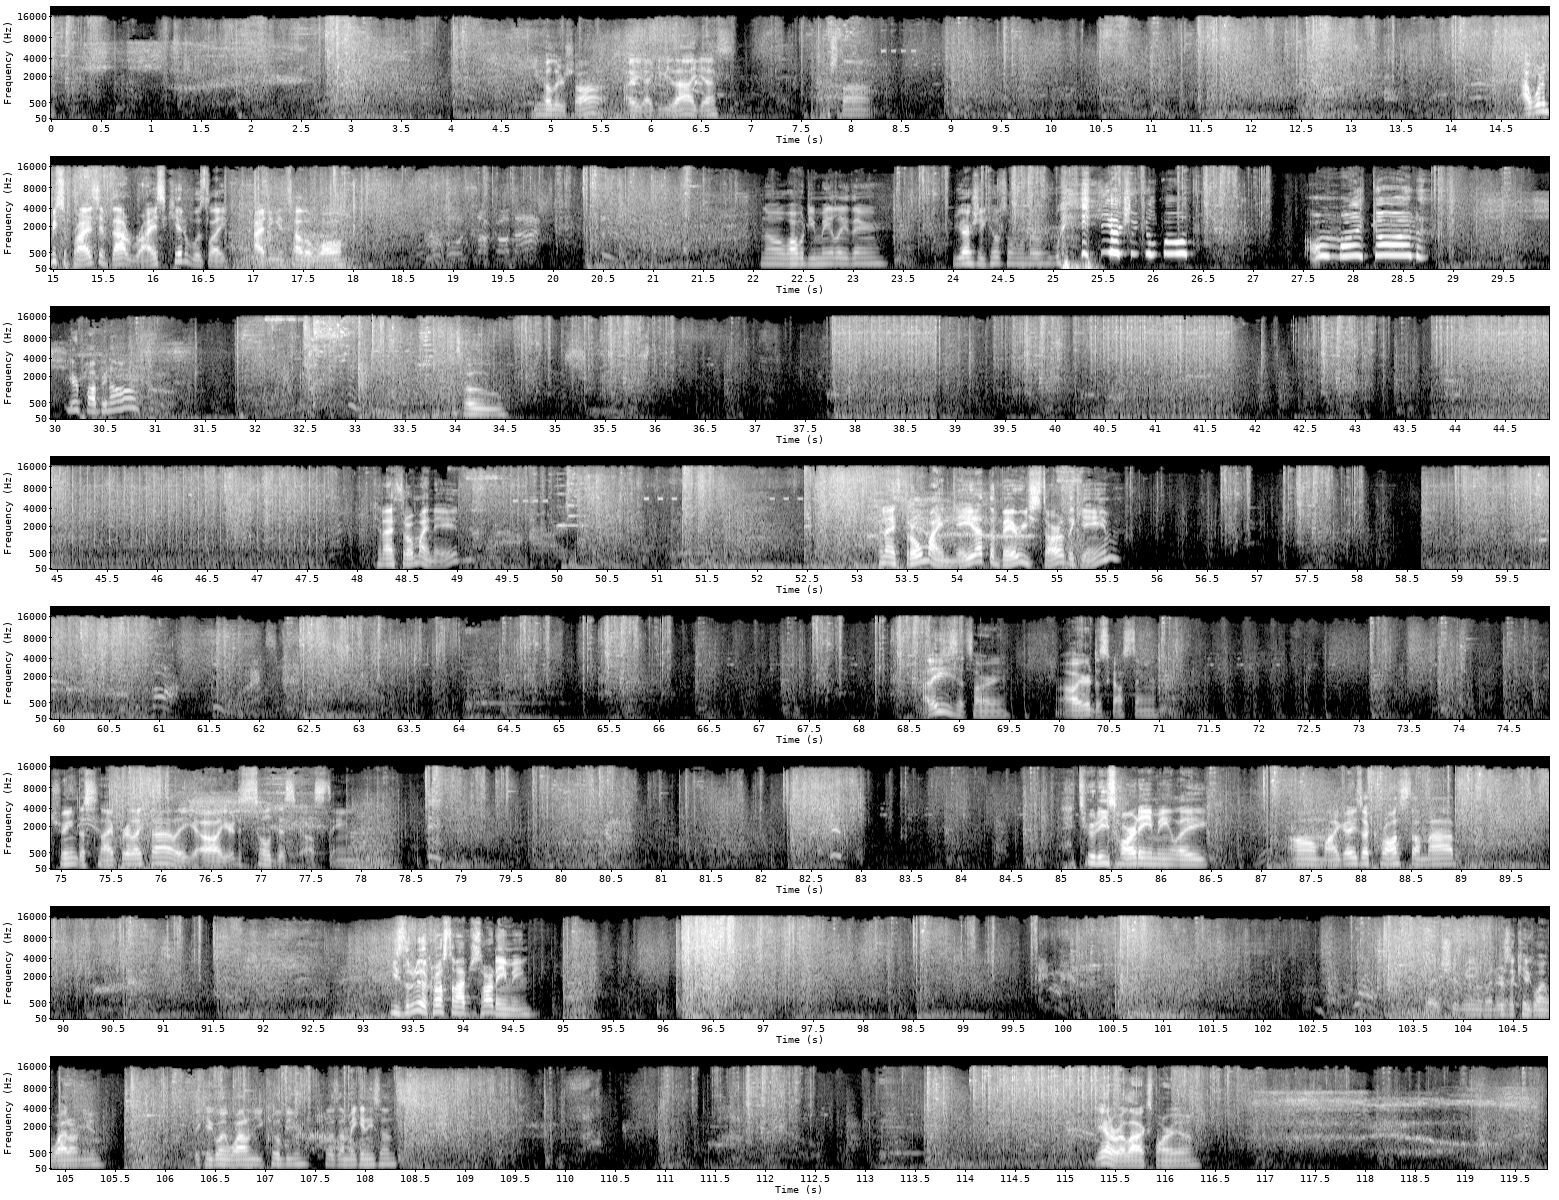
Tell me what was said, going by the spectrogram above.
You held her shot? I, I give you that, I guess. That. I wouldn't be surprised if that Rice kid was like hiding inside the wall. No, why would you melee there? You actually killed someone though. he actually killed both. Oh my god. You're popping off. Let's go. Can I throw my nade? Can I throw my nade at the very start of the game? At least he said sorry. Oh, you're disgusting. Treating the sniper like that? Like, oh, you're just so disgusting. Dude, he's hard aiming, like... Oh my god, he's across the map. He's literally across the map, just hard aiming. Yeah, shoot me when there's a kid going wide on you. The kid going wide on you killed you. Does that make any sense? You gotta relax, Mario.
